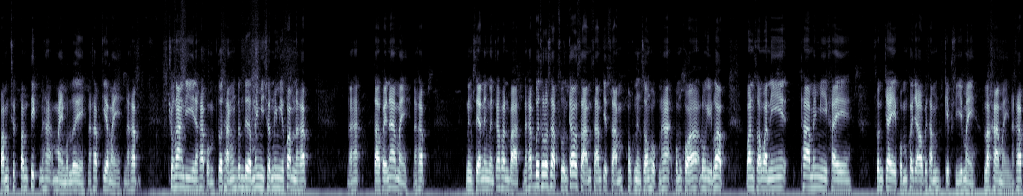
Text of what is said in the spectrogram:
ปั๊มชุดปั๊มติ๊กนะฮะ ใหม่หมดเลยนะครับ เกียร์ใหม่นะครับ ช่วงล่างดีนะครับผม ตัวถังเดิมๆไม่มีชนไม่มีคว่ำนะครับ นะฮะ ตาไฟหน้าใหม่นะครับ1นึ่งแสนหนึ่งหมื่นเก้าพันบาทนะครับ เบอร์โทรศัพท์ 0 9 3 3 7 3 6 1 2 6 นะฮะ ผมขอลงอีกรอบ วันสองวันนี้ถ้าไม่มีใคร สนใจผมก็จะเอาไปทำเก็บสีใหม่ ราคาใหม่นะครับ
